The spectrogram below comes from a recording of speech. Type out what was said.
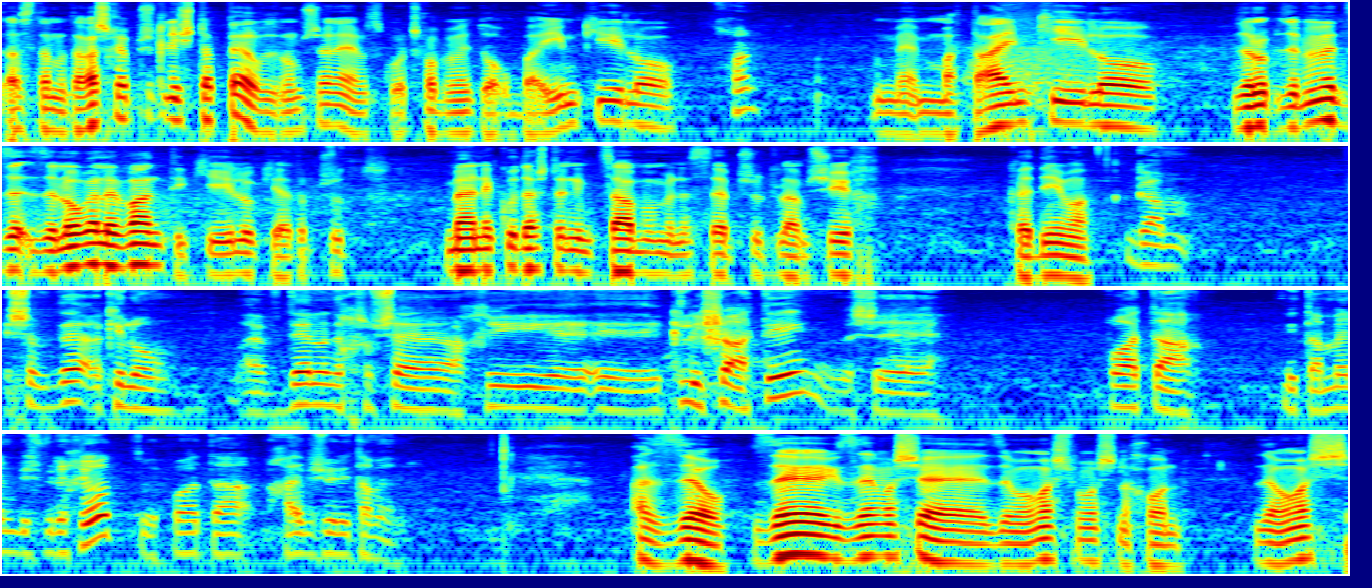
אז המטרה שלך היא פשוט להשתפר, וזה לא משנה, אם הסקווט שלך באמת הוא 40 קילו, נכון? 200 קילו, זה, לא, זה באמת, זה, זה לא רלוונטי, כאילו, כי אתה פשוט, מהנקודה שאתה נמצא בה, מנסה פשוט להמשיך קדימה. גם יש הבדל, כאילו, ההבדל אני חושב שהכי אה, אה, קלישאתי זה שפה אתה מתאמן בשביל לחיות ופה אתה חי בשביל להתאמן. אז זהו, זה, זה מה ש... זה ממש ממש נכון. זה ממש...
